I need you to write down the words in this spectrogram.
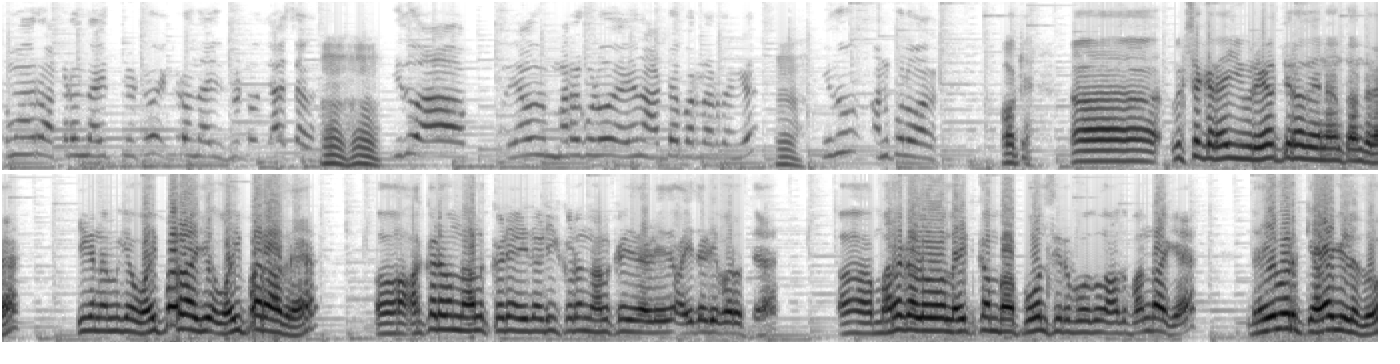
ಸುಮಾರು ಆ ಕಡೆ ಒಂದು ಐದು ಫೀಟು ಈ ಕಡೆ ಒಂದು ಐದು ಫೀಟು ಜಾಸ್ತಿ ಆಗುತ್ತೆ. ಹ್ಮ್ ಹ್ಮ್. ಇದು ಆ ಯಾವ ಮರಗಳು ಏನು ಅಡ್ಡ ಬರ್ಲಾರ್ದಂಗೆ ಹ್ಮ್. ಇದು ಅನುಕೂಲವಾಗುತ್ತೆ. ಓಕೆ. ವೀಕ್ಷಕರೇ ಇವ್ರು ಹೇಳ್ತಿರೋದು ಏನಂತಂದ್ರೆ ಈಗ ನಮಗೆ ವೈಪರ್ ಆಗಿ ವೈಪರ್ ಆದ್ರೆ ಆ, ಆ ಕಡೆ ಒಂದು ನಾಲ್ಕು ಕಡೆ ಐದು ಅಡಿ ಈ ಕಡೆ ಒಂದು ನಾಲ್ಕು ಐದು ಅಡಿ ಐದು ಅಡಿ ಬರುತ್ತೆ. ಮರಗಳು ಲೈಟ್ ಕಂಬ ಪೋಲ್ಸ್ ಇರ್ಬೋದು, ಅದು ಬಂದಾಗೆ ಡ್ರೈವರ್ ಕೆಳಗಿಳಿದು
